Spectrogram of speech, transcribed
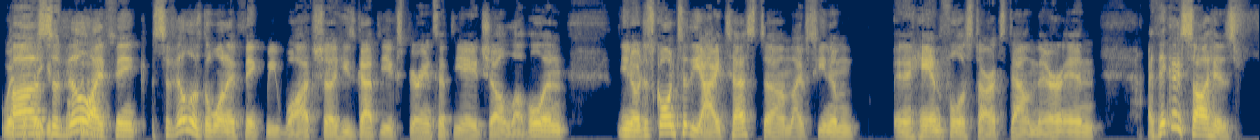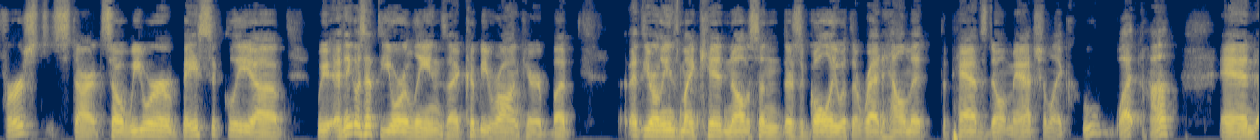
With uh, Saville, I think Saville is the one I think we watch. Uh, he's got the experience at the AHL level, and you know, just going to the eye test. Um, I've seen him in a handful of starts down there, and I think I saw his first start. So we were basically, uh, we I think it was at the Orleans. I could be wrong here, but at the Orleans, my kid, and all of a sudden there's a goalie with a red helmet. The pads don't match. I'm like, who? What? Huh? And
